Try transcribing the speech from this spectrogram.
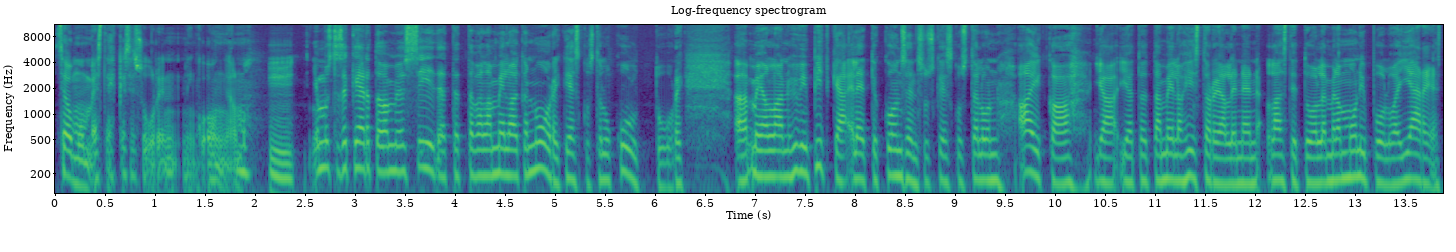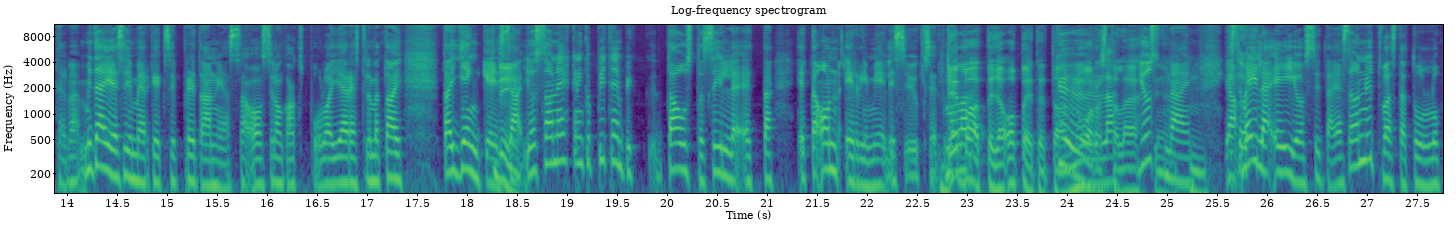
se on mun mielestä ehkä se suurin niin kuin ongelma. Mm. Ja musta se kertoo myös siitä, että tavallaan meillä on aika nuori keskustelukulttuuri. Me ollaan hyvin pitkään eletty konsensuskeskustelun aikaa ja, ja tota, meillä on historiallinen lasti tuolle. Meillä on monipuolueen järjestelmä. Mitä ei esimerkiksi Britanniassa ole, silloin kaksi puolueen järjestelmä tai, tai Jenkeissä, niin. jossa on ehkä niin pitempi tausta sille, että, että on erimielisyyksiä. Debaatteja ollaan... opetetaan Kyllä, nuoresta lähtien. just näin. Mm. Ja meillä on... ei ole sitä ja se on nyt vasta tullut.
